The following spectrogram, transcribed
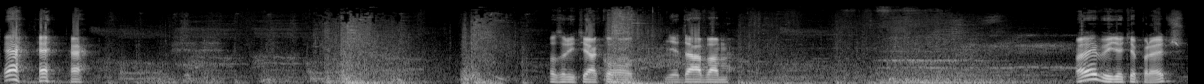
Hehehe. Pozrite, ako ho nedávam. Hej, vy idete preč.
